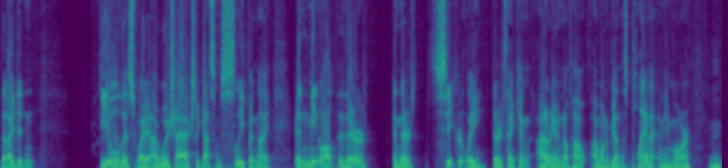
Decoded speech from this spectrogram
that I didn't feel this way. I wish I actually got some sleep at night. And meanwhile, they're in there secretly, they're thinking, I don't even know if I, I want to be on this planet anymore. Right.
